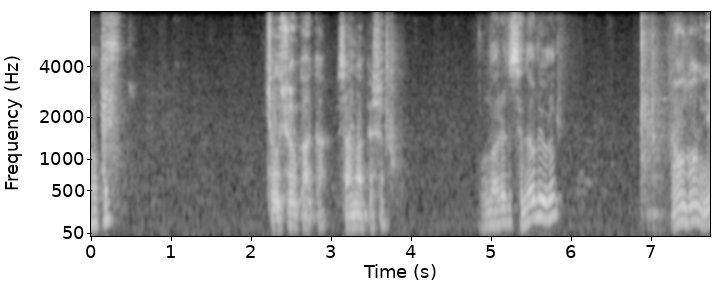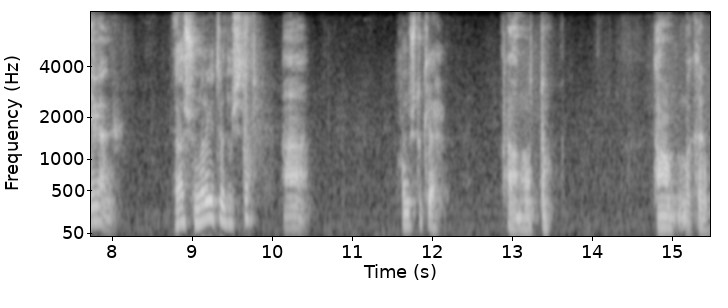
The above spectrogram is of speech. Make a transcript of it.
Ne yapıyorsun? Çalışıyorum kanka. Sen ne yapıyorsun? Bunu aradı seni arıyorum. Ne oldu oğlum? Niye geldin? Ya şunları getirdim işte. Ha, Konuştuk ya. tamam unuttum. Tamam bakarım.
